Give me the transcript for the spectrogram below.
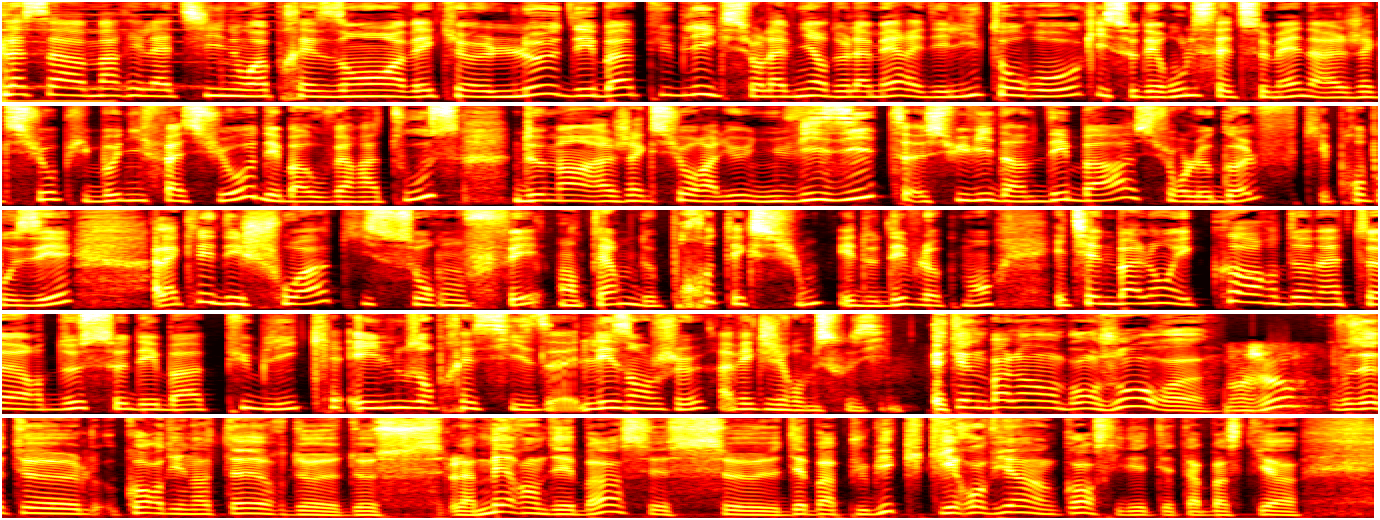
Place à Marée Latine ou à présent avec euh, le débat public sur l'avenir de la mer et des littoraux qui se déroule cette semaine à Ajaccio puis Bonifacio. Débat ouvert à tous. Demain à Ajaccio aura lieu une visite suivie d'un débat sur le golfe qui est proposé à la clé des choix qui seront faits en termes de protection et de développement. Étienne Ballon est coordonnateur de ce débat public et il nous en précise les enjeux avec Jérôme Souzy. Étienne Ballon, bonjour. Bonjour. Vous êtes euh, coordinateur de, de la mer en débat, c'est ce débat public qui revient encore s'il était à Bastia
